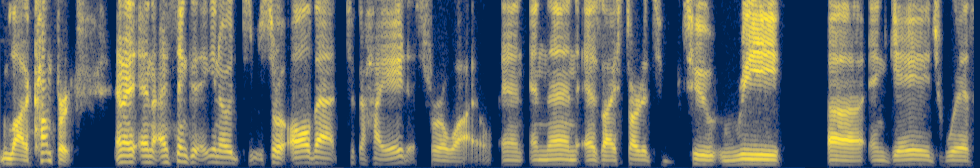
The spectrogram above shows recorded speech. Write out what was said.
lot of comfort. And I and I think you know so all that took a hiatus for a while, and and then as I started to to re uh, engage with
